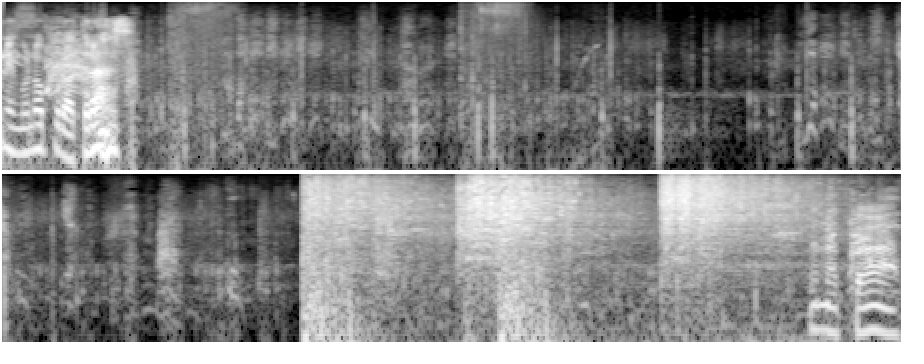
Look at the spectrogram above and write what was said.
Ninguno por atrás. Están acá.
